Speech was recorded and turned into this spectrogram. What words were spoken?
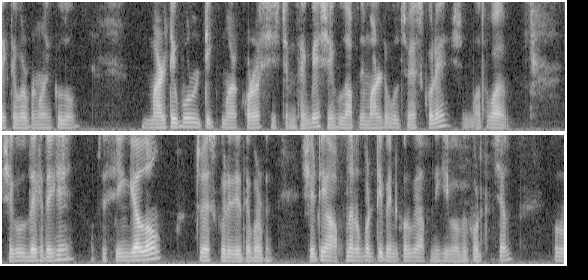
দেখতে পারবেন অনেকগুলো মাল্টিপল টিক মার্ক করার সিস্টেম থাকবে, সেগুলো আপনি মাল্টিপল চয়েস করে, অথবা সেগুলো দেখে দেখে আপনি সিঙ্গেলও চয়েস করে দিতে পারবেন। সেটি আপনার উপর ডিপেন্ড করবে আপনি কীভাবে করতে চান। কোনো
